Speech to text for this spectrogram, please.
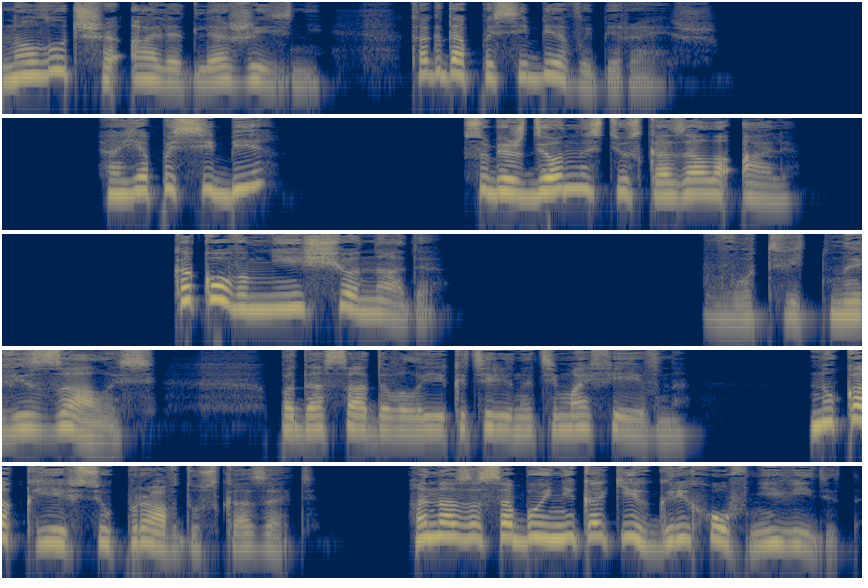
Но лучше, Аля, для жизни, когда по себе выбираешь». «А я по себе?» — с убежденностью сказала Аля. «Какого мне еще надо?» «Вот ведь навязалась!» подосадовала Екатерина Тимофеевна. Ну как ей всю правду сказать? Она за собой никаких грехов не видит.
